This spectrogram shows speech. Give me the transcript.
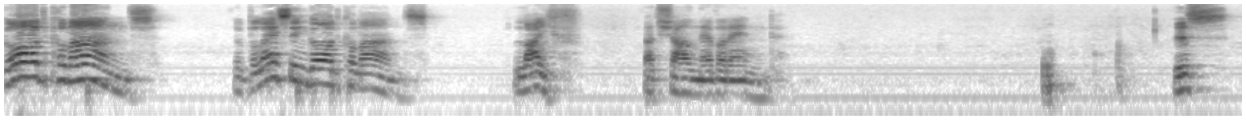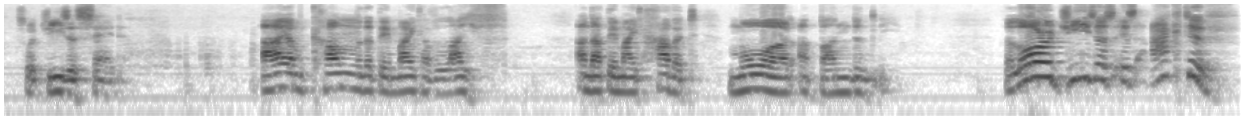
God commands, the blessing God commands, life that shall never end. This is what Jesus said I am come that they might have life, and that they might have it more abundantly. The Lord Jesus is active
